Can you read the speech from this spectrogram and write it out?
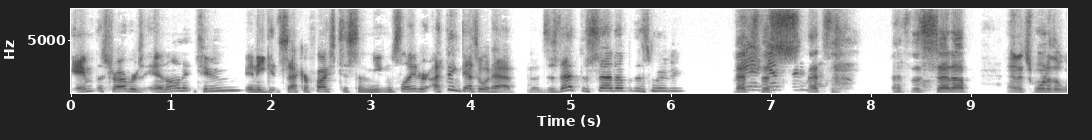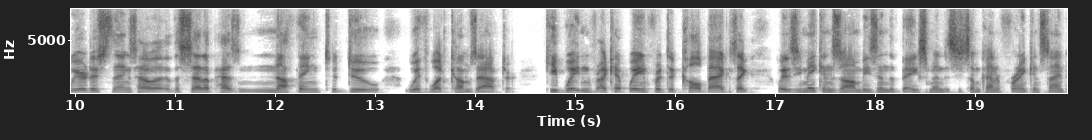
the ambulance driver's in on it too, and he gets sacrificed to some mutants later. I think that's what happens. Is that the setup of this movie? That's Yeah, the yeah, s- pretty that's that's the setup, and it's one of the weirdest things how uh, the setup has nothing to do with what comes after. Keep waiting. For, I kept waiting for it to call back. It's like, wait, is he making zombies in the basement? Is he some kind of Frankenstein?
